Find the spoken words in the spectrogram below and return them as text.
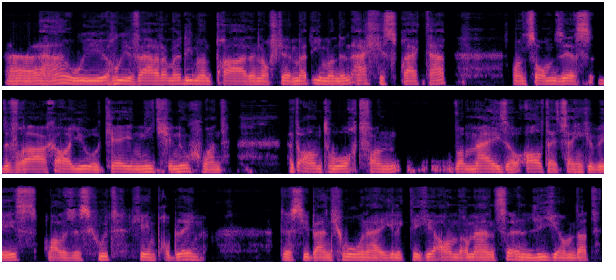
Uh, hoe, je, hoe je verder met iemand praat en of je met iemand een echt gesprek hebt. Want soms is de vraag, are you okay, niet genoeg. Want het antwoord van, van mij zou altijd zijn geweest, alles is goed, geen probleem. Dus je bent gewoon eigenlijk tegen andere mensen een liegen, omdat,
